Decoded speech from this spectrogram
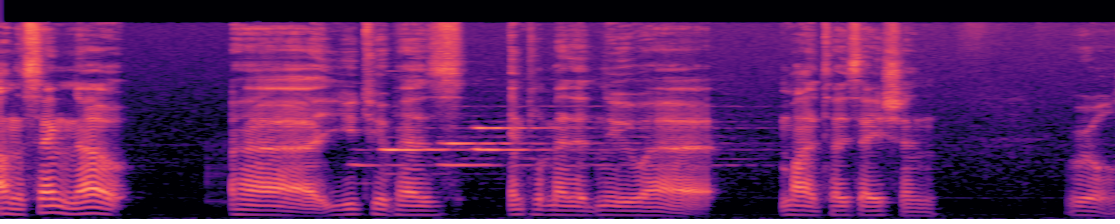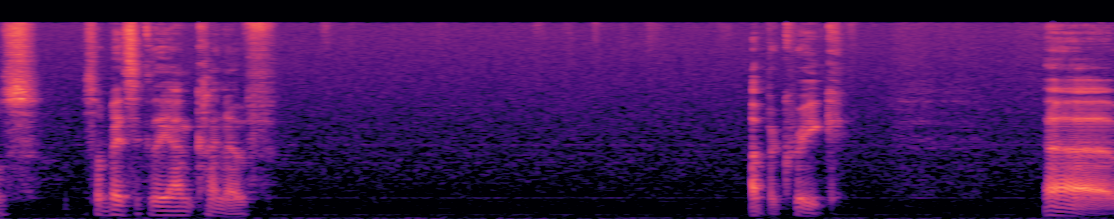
On the same note, uh, YouTube has implemented new uh, monetization rules. So basically, I'm kind of up a creek. Uh,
